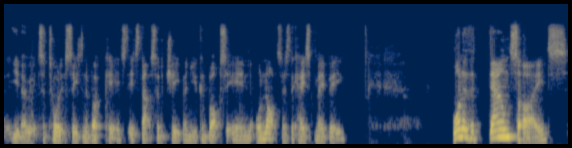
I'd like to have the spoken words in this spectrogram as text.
you know it's a toilet seat in a bucket it's it's that sort of cheap and you can box it in or not as the case may be one of the downsides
